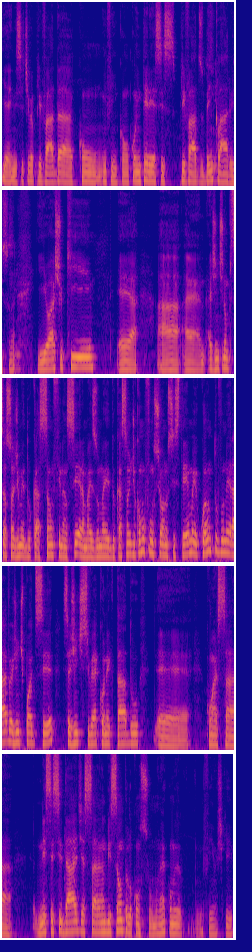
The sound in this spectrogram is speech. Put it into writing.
e a iniciativa privada com, enfim, com, com interesses privados, bem Sim, claro isso, né? sim. E eu acho que é, a, a, a gente não precisa só de uma educação financeira, mas uma educação de como funciona o sistema e o quanto vulnerável a gente pode ser se a gente estiver conectado é, com essa necessidade, essa ambição pelo consumo, né? Como, eu- enfim, eu acho que,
